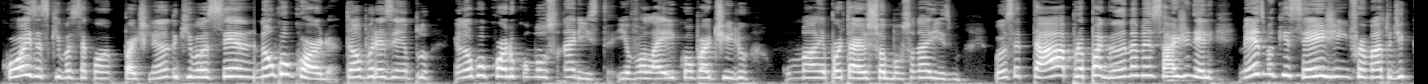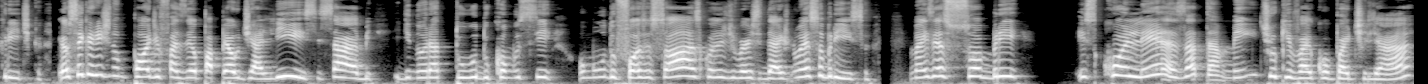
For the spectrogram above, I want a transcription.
coisas que você está compartilhando que você não concorda. Então, por exemplo, eu não concordo com o bolsonarista e eu vou lá e compartilho uma reportagem sobre bolsonarismo. Você está propagando a mensagem dele, mesmo que seja em formato de crítica. Eu sei que a gente não pode fazer o papel de Alice, sabe? Ignorar tudo como se o mundo fosse só as coisas de diversidade. Não é sobre isso. mas é sobre escolher exatamente o que vai compartilhar,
